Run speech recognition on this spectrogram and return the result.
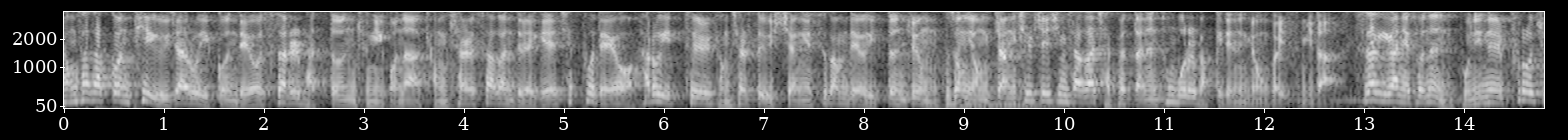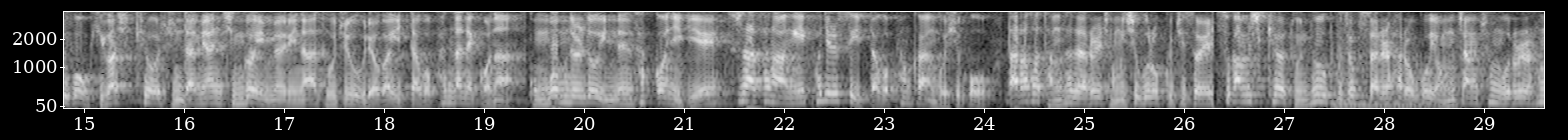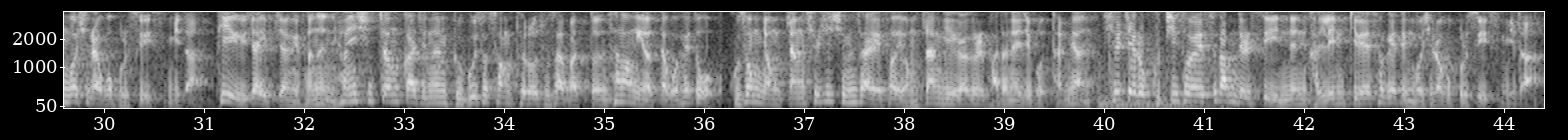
형사사건 피의자로 입건되어 수사를 받던 중이거나 경찰 수사관들에게 체포되어 하루 이틀 경찰서 유시장에 수감되어 있던 중 구속영장 실질심사가 잡혔다는 통보를 받게 되는 경우가 있습니다. 수사기관에서는 본인을 풀어주고 귀가시켜 준다면 증거인멸이나 도주 우려가 있다고 판단했거나 공범들도 있는 사건이기에 수사 상황이 퍼질 수 있다고 평가한 것이고 따라서 당사자를 정식으로 구치소에 수감시켜 둔 후 구속사를 하려고 영장 청구를 한 것이라 고 볼 수 있습니다. 피의자 입장에서는 현 시점까지는 불구속 상태로 조사받던 상황이었다고 해도 구속영장 실시심사에서 영장 기각을 받아내지 못하면 실제로 구치소에 수감될 수 있는 갈림길에 서게 된 것이라고 볼 수 있습니다.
